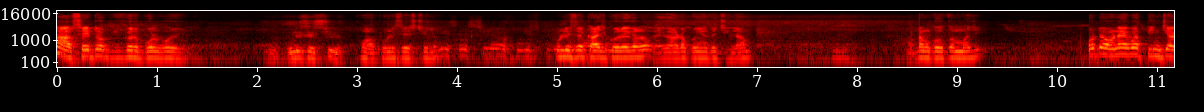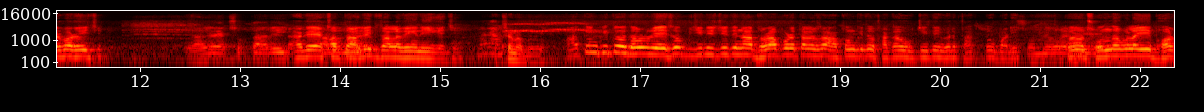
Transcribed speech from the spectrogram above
না সেটা কী করে বলব? পুলিশ এসেছিল? হ্যাঁ পুলিশ এসেছিল। পুলিশে কাজ করে গেল এগারোটা পর্যন্ত ছিলাম। নাম গৌতম মাঝি। ওটা অনেকবার তিন চারবার হয়েছে। আগে এক সপ্তাহ আগেই তো তালা ভেঙে নিয়ে গেছে। আতঙ্কিত ধরুন এইসব জিনিস যদি না ধরা পড়ে তাহলে সব আতঙ্কিত থাকা উচিত এবারে থাকতেও পারি। কারণ সন্ধ্যাবেলা এই ভর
